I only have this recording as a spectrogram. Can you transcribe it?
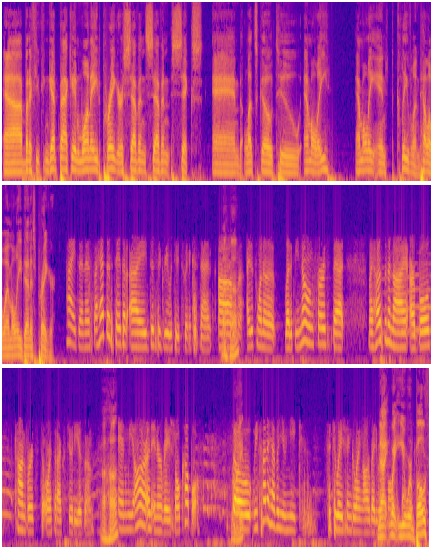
Uh, but if you can get back in, one eight Prager seven seven six, and let's go to Emily. Emily in Cleveland. Hello, Emily. Dennis Prager. Hi, Dennis. I have to say that I disagree with you to an extent. Um, Uh-huh. I just want to let it be known first that my husband and I are both converts to Orthodox Judaism, Uh-huh. and we are an interracial couple. So we kind of have a unique situation going already. with Now, wait, you were both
